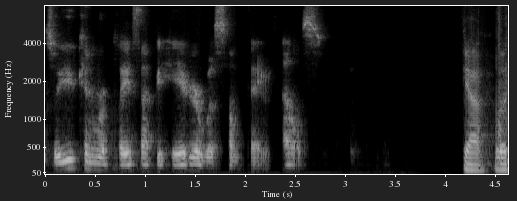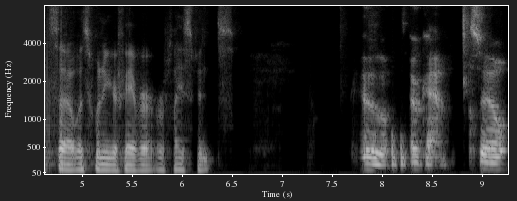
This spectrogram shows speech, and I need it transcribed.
So you can replace that behavior with something else. Yeah. What's uh, what's one of your favorite replacements? Oh, okay. So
